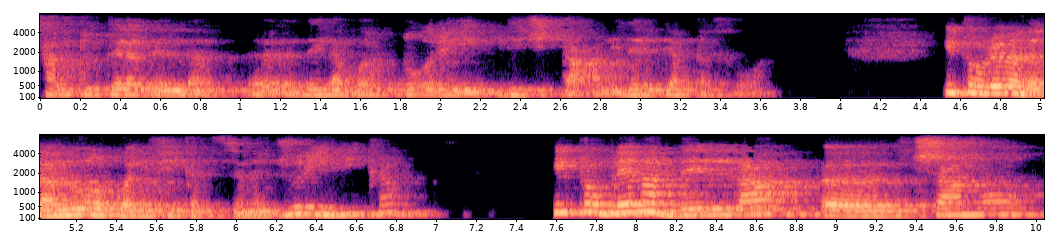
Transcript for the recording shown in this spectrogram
alla tutela del, eh, dei lavoratori digitali, delle piattaforme. Il problema della loro qualificazione giuridica, il problema della, eh, diciamo,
